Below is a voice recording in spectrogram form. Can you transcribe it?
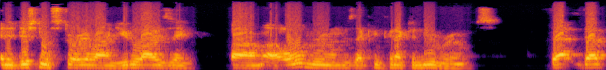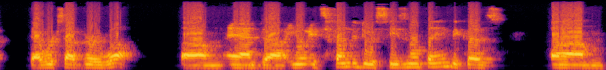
an additional storyline utilizing um, uh, old rooms that can connect to new rooms. That, that, that works out very well. Um, and, uh, you know, it's fun to do a seasonal thing because, um,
